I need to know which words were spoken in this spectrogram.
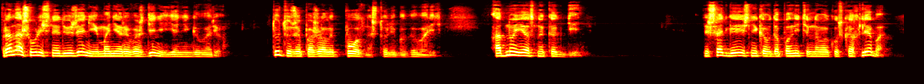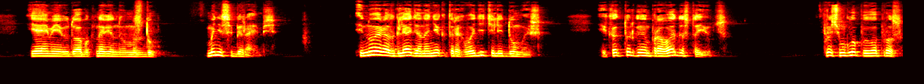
Про наше уличное движение и манеры вождения я не говорю. Тут уже, пожалуй, поздно что-либо говорить. Одно ясно как день. Лишать гаишников дополнительного куска хлеба, я имею в виду обыкновенную мзду, мы не собираемся. Иной раз, глядя на некоторых водителей, думаешь, и как только им права достаются. Впрочем, глупый вопрос.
